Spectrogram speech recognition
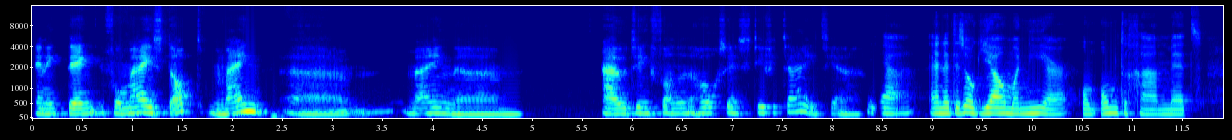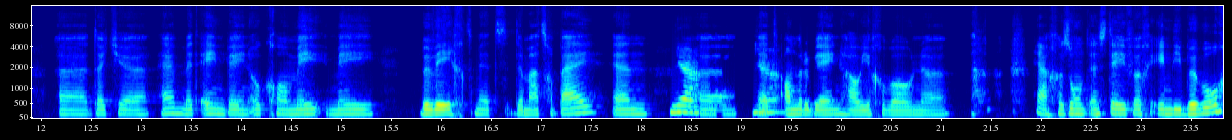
En ik denk, voor mij is dat mijn, ehm, mijn ehm, uiting van een hoogsensitiviteit. Ja. ja. En het is ook jouw manier om om te gaan met eh, dat je hè, met één been ook gewoon mee, mee beweegt met de maatschappij. En Ja, eh, ja. het andere been hou je gewoon eh, ja, gezond en stevig in die bubbel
